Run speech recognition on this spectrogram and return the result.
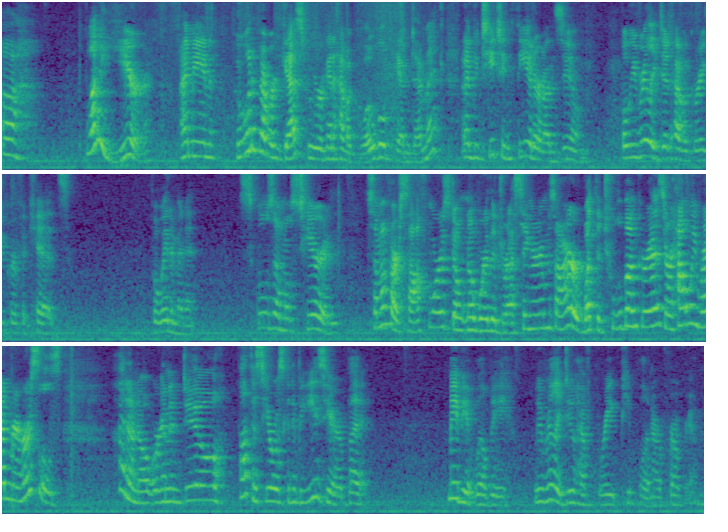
Uh, what a year. I mean, who would have ever guessed we were going to have a global pandemic and I'd be teaching theater on Zoom? But we really did have a great group of kids. But wait a minute. School's almost here and some of our sophomores don't know where the dressing rooms are or what the tool bunker is or how we run rehearsals. I don't know what we're going to do. Thought this year was going to be easier, but maybe it will be. We really do have great people in our program.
